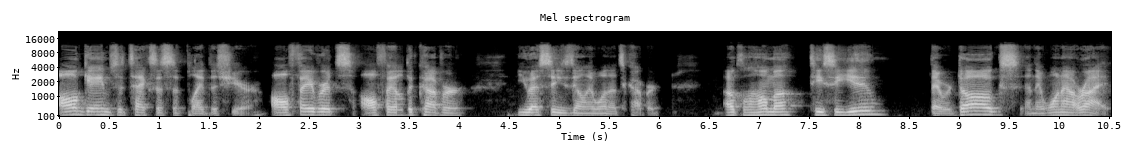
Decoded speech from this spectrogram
all games that Texas have played this year. All favorites, all failed to cover. USC is the only one that's covered. Oklahoma, TCU, they were dogs and they won outright.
